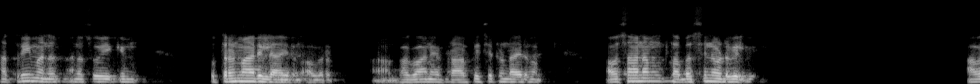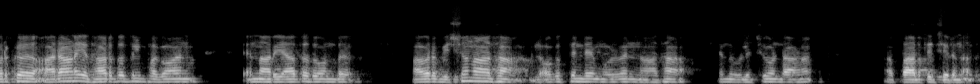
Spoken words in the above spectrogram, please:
അത്രയും അന അനസൂയയ്ക്കും പുത്രന്മാരില്ലായിരുന്നു അവർ. ഭഗവാനെ പ്രാർത്ഥിച്ചിട്ടുണ്ടായിരുന്നു. അവസാനം തപസ്സിനൊടുവിൽ അവർക്ക് ആരാണ് യഥാർത്ഥത്തിൽ ഭഗവാൻ എന്നറിയാത്തത് കൊണ്ട് അവർ വിശ്വനാഥ ലോകത്തിന്റെ മുഴുവൻ നാഥ എന്ന് വിളിച്ചുകൊണ്ടാണ് പ്രാർത്ഥിച്ചിരുന്നത്.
